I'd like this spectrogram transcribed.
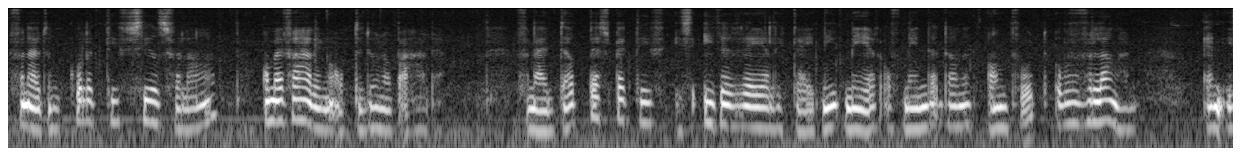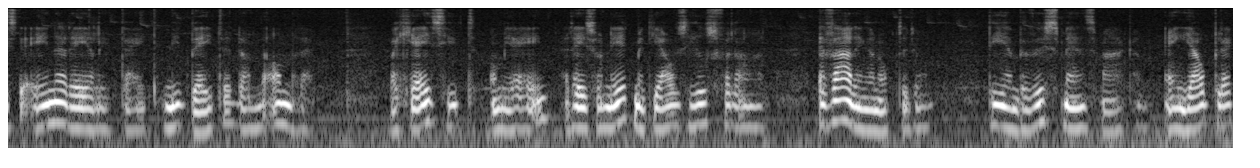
vanuit een collectief zielsverlangen om ervaringen op te doen op aarde. Vanuit dat perspectief is iedere realiteit niet meer of minder dan het antwoord op een verlangen en is de ene realiteit niet beter dan de andere. Wat jij ziet om je heen resoneert met jouw zielsverlangen, ervaringen op te doen, die een bewust mens maken en jouw plek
